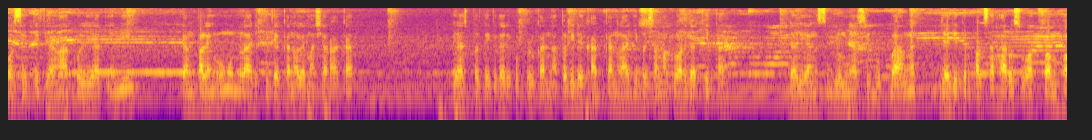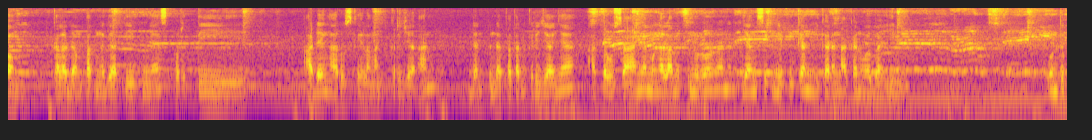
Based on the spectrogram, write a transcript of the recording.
positif yang aku lihat ini yang paling umum lah dipikirkan oleh masyarakat ya seperti kita dikumpulkan atau didekatkan lagi bersama keluarga kita. Dari yang sebelumnya sibuk banget jadi terpaksa harus work from home. Kalau dampak negatifnya seperti ada yang harus kehilangan pekerjaan dan pendapatan kerjanya atau usahanya mengalami penurunan yang signifikan dikarenakan wabah ini. Untuk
